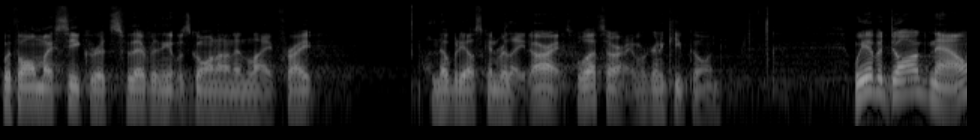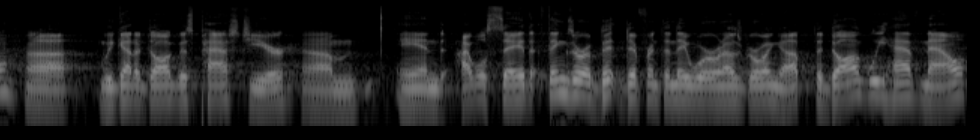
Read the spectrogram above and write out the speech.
with all my secrets, with everything that was going on in life, right? Nobody else can relate. All right, well, that's all right. We're going to keep going. We have a dog now. Uh, we got a dog this past year, um, and I will say that things are a bit different than they were when I was growing up. The dog we have now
